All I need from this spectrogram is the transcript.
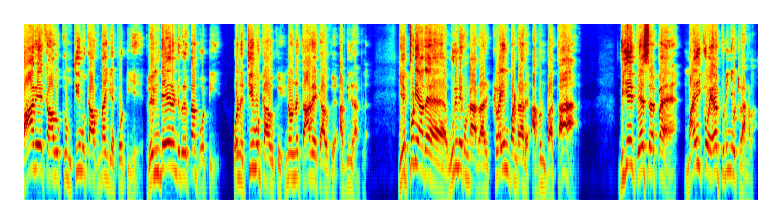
தாவேக்காவுக்கும் திமுகவுக்கும் தான் இங்கே போட்டி ரெண்டே ரெண்டு பேருக்கு தான் போட்டி. ஒன்னு திமுகவுக்கு இன்னொன்னு தாவேக்காவுக்கு அப்படிங்கிறாப்புல. எப்படி அதை உரிமை கொண்டாடுறாரு கிளைம் பண்றாரு அப்படின்னு பார்த்தா விஜய் பேசுறப்ப மைக் உயர பிடுங்கி விட்டுறாங்களாம்.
